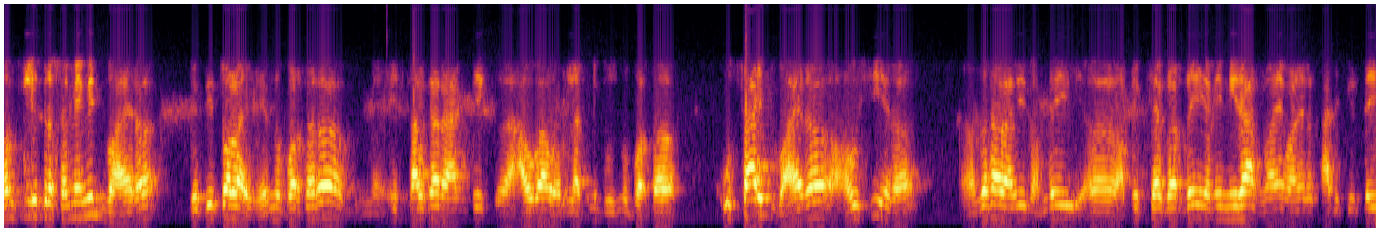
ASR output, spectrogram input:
सन्तुलित र संयमित भएर व्यक्तित्वलाई हेर्नुपर्छ र यस खालका राजनीतिक हावभावहरूलाई पनि बुझ्नुपर्छ। उत्साहित भएर हौसिएर जथाभावी भन्दै अपेक्षा गर्दै अनि निराश भएँ भनेर खाली पिट्दै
